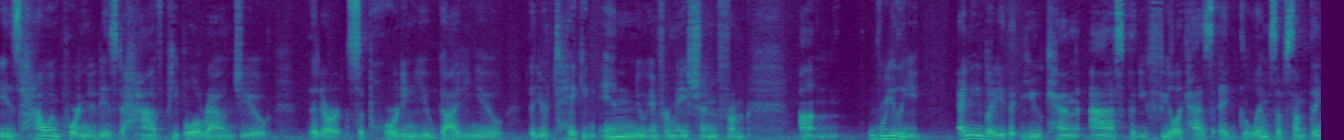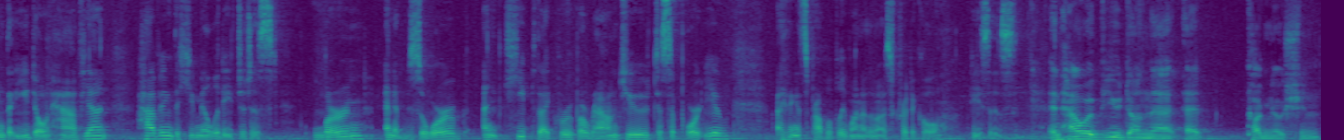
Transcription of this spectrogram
is how important it is to have people around you that are supporting you, guiding you, that you're taking in new information from um, really anybody that you can ask that you feel like has a glimpse of something that you don't have yet, having the humility to just learn and absorb and keep that group around you to support you, I think it's probably one of the most critical pieces. And how have you done that at Cognotion?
